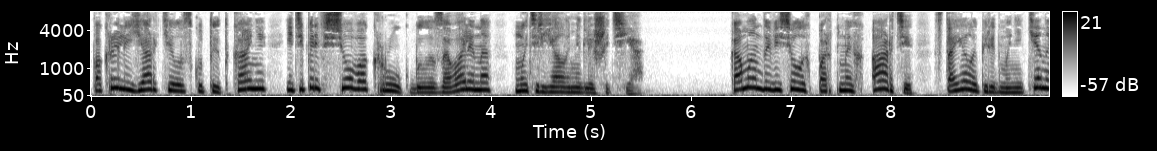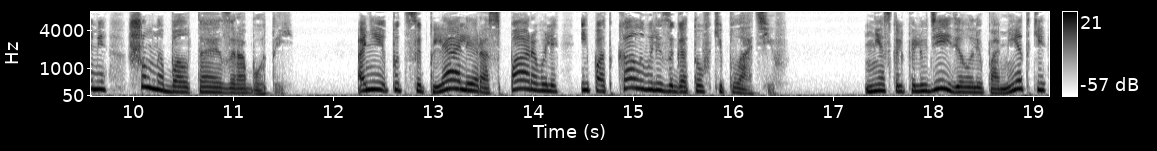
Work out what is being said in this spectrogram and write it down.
покрыли яркие лоскуты ткани, и теперь все вокруг было завалено материалами для шитья. Команда веселых портных Арти стояла перед манекенами, шумно болтая за работой. Они подцепляли, распарывали и подкалывали заготовки платьев. Несколько людей делали пометки,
